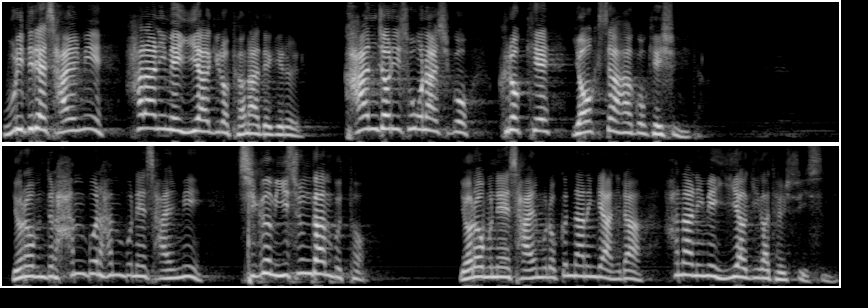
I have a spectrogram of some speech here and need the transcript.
우리들의 삶이 하나님의 이야기로 변화되기를 간절히 소원하시고 그렇게 역사하고 계십니다. 여러분들 한 분한 분의 삶이 지금 이 순간부터 여러분의 삶으로 끝나는 게 아니라 하나님의 이야기가 될 수 있습니다.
